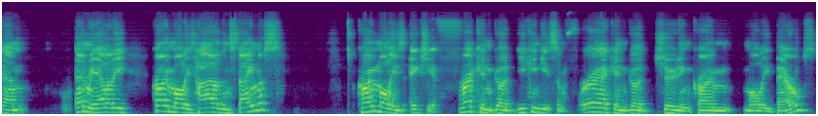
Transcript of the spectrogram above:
um, in reality, chrome moly's harder than stainless. Chrome moly's actually a freaking good. You can get some freaking good shooting chrome moly barrels.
